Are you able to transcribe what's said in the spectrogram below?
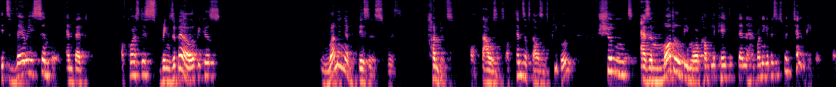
It's very simple. And that, of course, this rings a bell because running a business with hundreds of thousands of tens of thousands of people shouldn't, as a model, be more complicated than running a business with 10 people, or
